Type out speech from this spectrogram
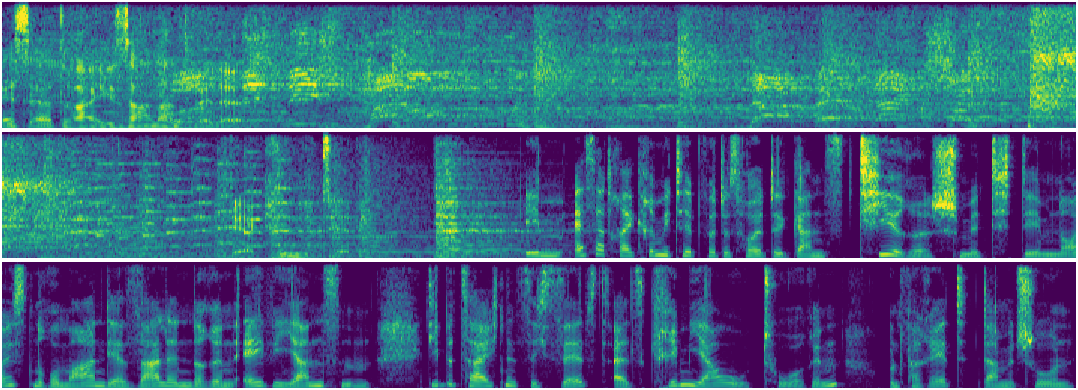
SR3 Saarlandwelle. Der Krimi-Tipp. Im SR3 Krimi-Tipp wird es heute ganz tierisch mit dem neuesten Roman der Saarländerin Elvi Janssen. Die bezeichnet sich selbst als Krimiautorin und verrät damit schon,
